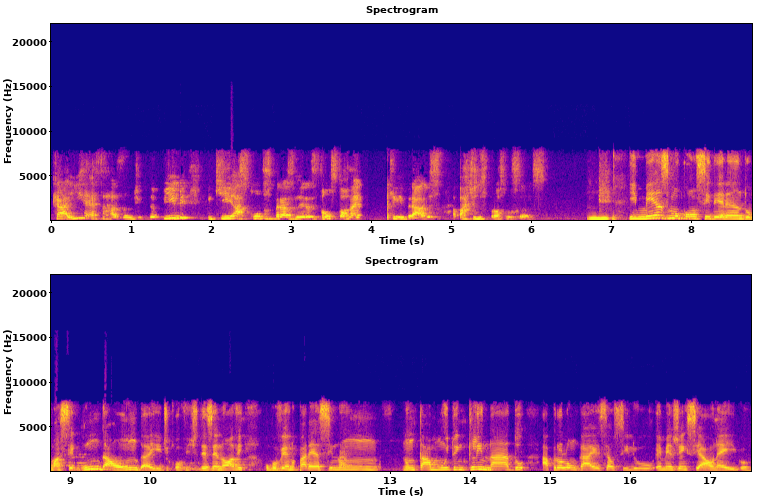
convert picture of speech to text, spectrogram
cair essa razão de dívida PIB e que as contas brasileiras vão se tornar equilibradas a partir dos próximos anos. Uhum. E mesmo considerando uma segunda onda aí de Covid-19, o governo parece não não estar tá muito inclinado a prolongar esse auxílio emergencial, né, Igor?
